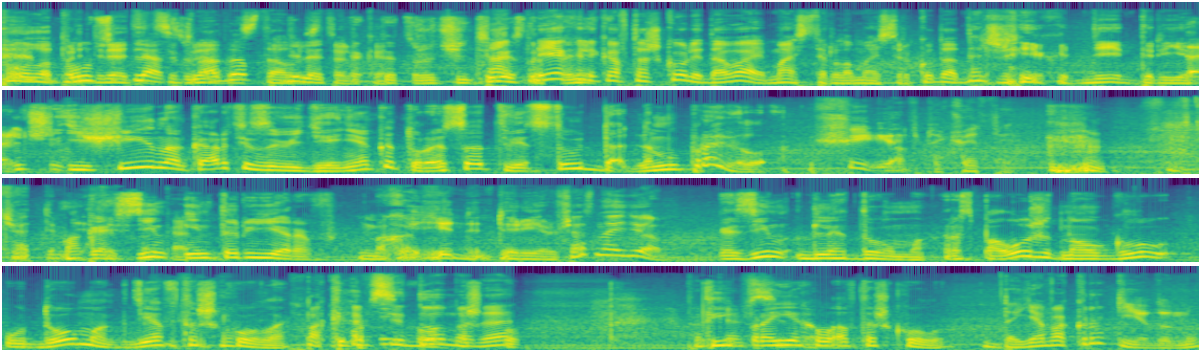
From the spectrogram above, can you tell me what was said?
Пол определять цыплят цыплят надо осталось определять только. Это же очень Так, интересно. приехали понять. к автошколе, давай, мастер-ломастер, куда дальше ехать? Где интерьер? Дальше ищи на карте заведение, которое соответствует данному правилу. Ищи, ёпта, что ты? Что ты Магазин интерьеров. Магазин интерьер. Сейчас найдем. Магазин для дома. Расположен на углу у дома, где автошкола. Пока все дома, да? Пока Ты проехал дома. автошколу. Да я вокруг еду, ну.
